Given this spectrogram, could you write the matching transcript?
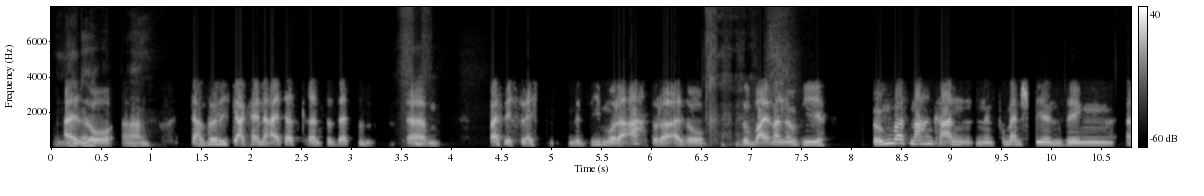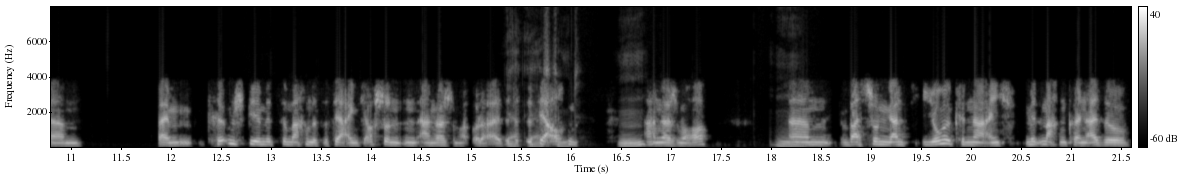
und also, ja. ähm, da würde ich gar keine Altersgrenze setzen. ähm, weiß nicht, vielleicht mit sieben oder acht oder also, sobald man irgendwie irgendwas machen kann, ein Instrument spielen, singen, ähm, beim Krippenspiel mitzumachen, das ist ja eigentlich auch schon ein Engagement, oder also ja, das ist ja, ja auch ein mhm. Engagement, mhm. Ähm, was schon ganz junge Kinder eigentlich mitmachen können. Also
